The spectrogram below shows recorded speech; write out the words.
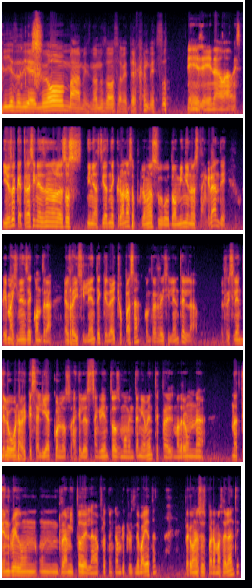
y ella es así, no mames, no nos vamos a meter con eso. Sí, sí, nada mames. Y eso que Tracing es uno de esos dinastías necronas, o por lo menos su dominio no es tan grande. imagínense contra el Rey Silente, que de hecho pasa contra el Rey Silente. La, el Rey Silente luego van a ver que salía con los ángeles sangrientos momentáneamente para desmadrar una, una tendril, un, ramito de la flota en Cambre Cruz de Bayatan. Pero bueno, eso es para más adelante.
